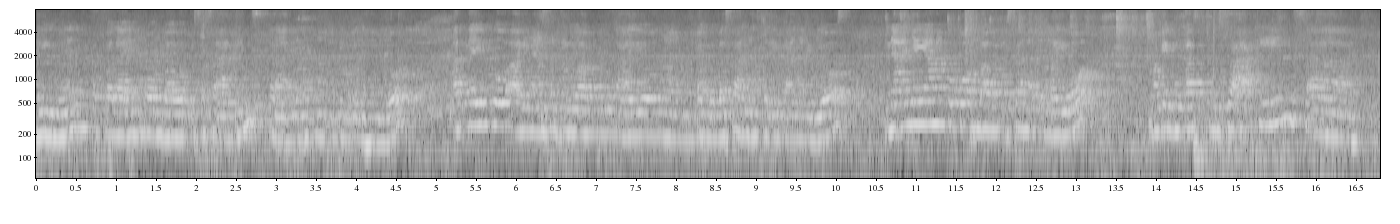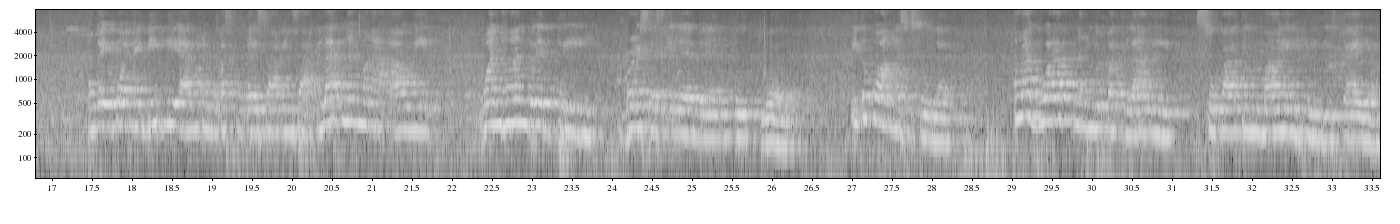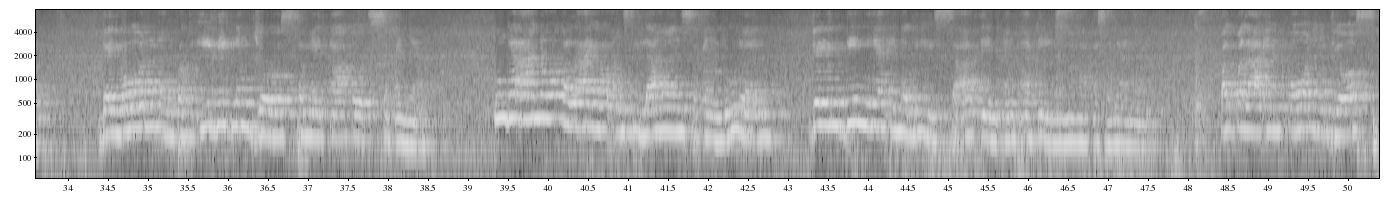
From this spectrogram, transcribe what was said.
Amen. Pagpalain po ang bawat isa sa atin sa lahat ng ating paghahandog. At ngayon po ay nasa diwa po tayo ng pagbabasa ng salita ng Diyos. Inaanyayahan ko po ang bawat isa na tumayo. Makibukas po sa akin sa kung kayo po ay may Biblia, makibukas po kayo sa akin sa aklat ng mga awit 103 verses 11 to 12. Ito po ang nasusulat. Ang agwat ng lupa't langit, sukating may hindi kaya. Gayon ang pag-ibig ng Diyos sa may takot sa Kanya. Kung gaano kalayo ang silangan sa kanluran, gayon din niya inalis sa atin ang ating mga kasalanan. Pagpalain po ng Diyos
